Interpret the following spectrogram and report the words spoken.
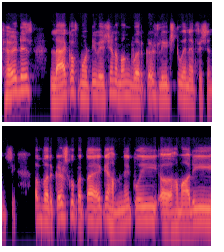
Third is lack of motivation among workers leads to inefficiency अब वर्कर्स को पता है कि हमने कोई आ, हमारी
